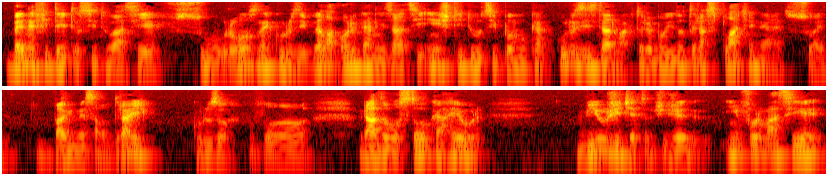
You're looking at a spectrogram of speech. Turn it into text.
Benefit tejto situácie sú rôzne kurzy, veľa organizácií, inštitúcií ponúka kurzy zdarma, ktoré boli doteraz platené a sú aj, bavíme sa o drahých kurzoch v rádovo stovkách eur. Využite to, čiže informácie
